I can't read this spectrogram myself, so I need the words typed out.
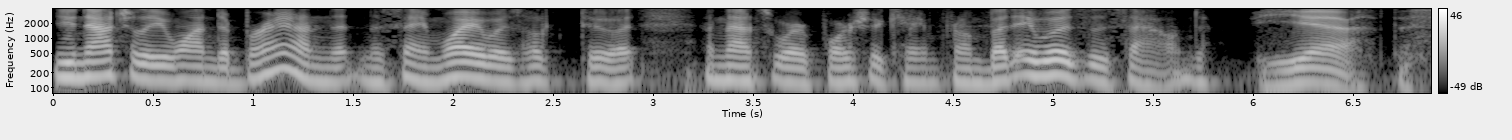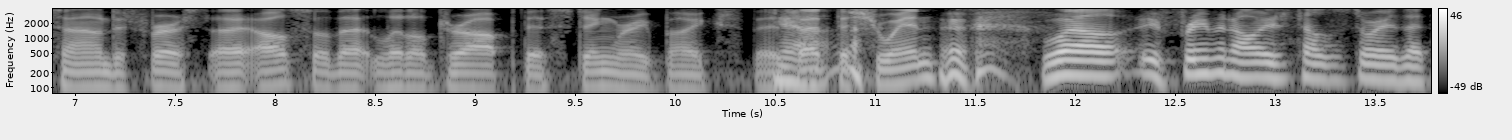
you naturally wanted a brand that in the same way was hooked to it, and that's where Porsche came from. But it was the sound. Yeah, the sound at first. Uh, also, that little drop, the Stingray bikes. Is Yeah. that the Schwinn? Well, Freeman always tells a story that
